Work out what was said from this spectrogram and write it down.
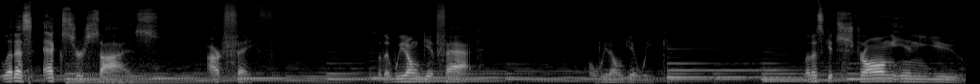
Let us exercise our faith so that we don't get fat or we don't get weak. Let us get strong in you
